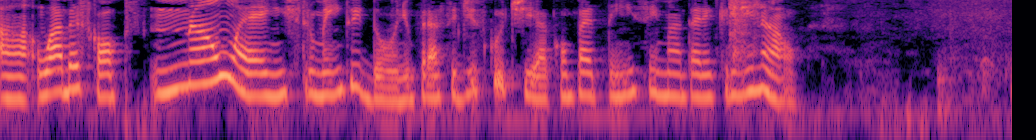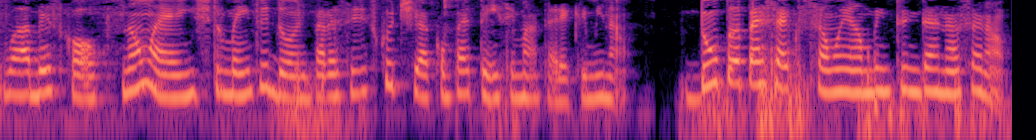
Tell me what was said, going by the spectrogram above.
Uh, o habeas corpus não é instrumento idôneo para se discutir a competência em matéria criminal. O habeas corpus não é instrumento idôneo para se discutir a competência em matéria criminal. Dupla persecução em âmbito internacional.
